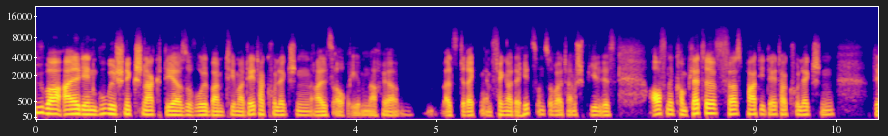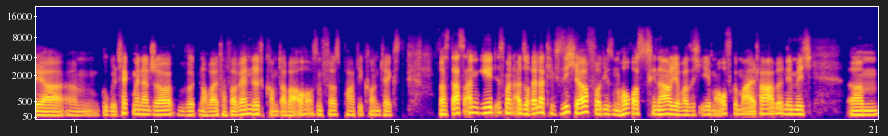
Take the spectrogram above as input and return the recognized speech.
über all den Google-Schnickschnack, der sowohl beim Thema Data Collection als auch eben nachher als direkten Empfänger der Hits und so weiter im Spiel ist, auf eine komplette First-Party Data Collection. Der ähm, Google Tag Manager wird noch weiter verwendet, kommt aber auch aus dem First-Party-Kontext. Was das angeht, ist man also relativ sicher vor diesem Horrorszenario, was ich eben aufgemalt habe, nämlich ähm,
